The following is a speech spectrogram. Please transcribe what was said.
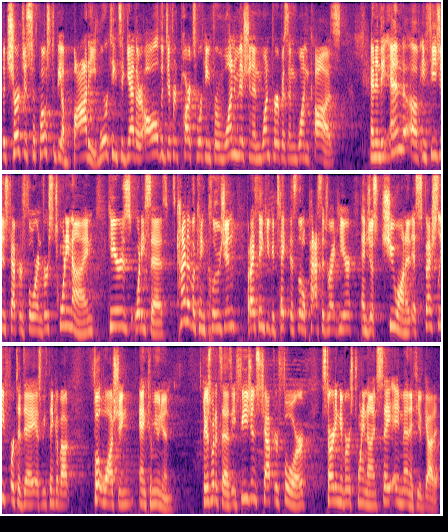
the church is supposed to be a body working together, all the different parts working for one mission and one purpose and one cause. And in the end of Ephesians chapter 4, in verse 29, here's what he says. It's kind of a conclusion, but I think you could take this little passage right here and just chew on it, especially for today as we think about foot washing and communion. Here's what it says Ephesians chapter 4, starting in verse 29. Say amen if you've got it.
